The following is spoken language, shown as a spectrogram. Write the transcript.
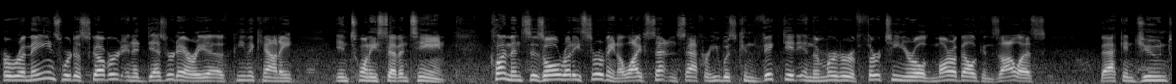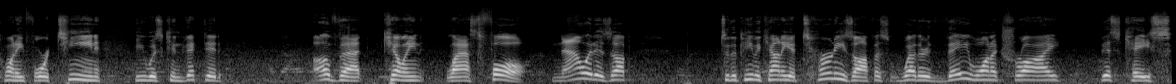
Her remains were discovered in a desert area of Pima County in 2017. Clements is already serving a life sentence after he was convicted in the murder of 13 year old Maribel Gonzales. Back in June 2014, he was convicted of that killing last fall. Now it is up to the Pima County Attorney's Office whether they want to try this case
